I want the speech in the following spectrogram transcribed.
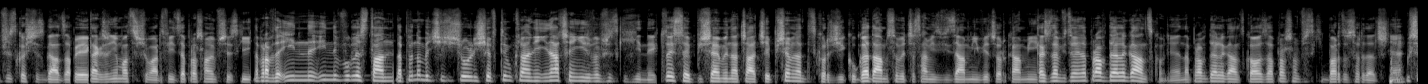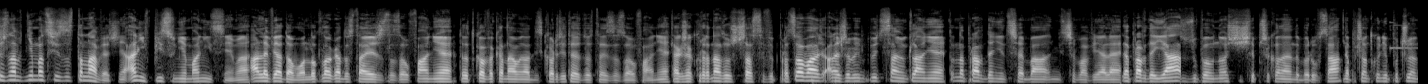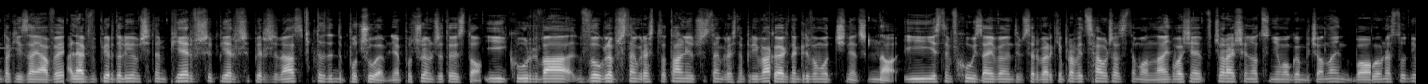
wszystko się zgadza, pyk. także nie ma co się martwić, zapraszamy wszystkich. Naprawdę inny, inny w ogóle stan. Na pewno będziecie czuli się w tym klanie inaczej niż we wszystkich innych. Tutaj sobie piszemy na czacie, piszemy na Discordziku, gadamy sobie czasami z widzami, wieczorkami. Także na widzowie naprawdę elegancko, nie? Naprawdę elegancko. Zapraszam wszystkich wszystkich bardzo serdecznie. Myślę, że nawet nie ma co się zastanawiać, nie? Ani wpisu nie ma, nic nie ma, ale wiadomo, lotloga dostajesz za zaufanie, dodatkowe kanały na Discordzie też dostajesz za zaufanie, także akurat na to już sobie wypracować, ale żeby być w samym klanie, to naprawdę nie trzeba, nie trzeba wiele. Naprawdę ja w zupełności się przekonałem do Berufsa. Na początku nie poczułem takiej zajawy, ale jak wypierdoliłem się ten pierwszy, pierwszy, pierwszy raz, to wtedy poczułem, nie? Poczułem, że to jest to. I kurwa, w ogóle przestałem grać totalnie, przestałem grać na priwa, jak nagrywam odcineczki. No i jestem w chuj zajawiony tym serwerkiem, prawie cały czas jestem online. Właśnie wczorajszej nocy nie mogłem być online, bo byłem na studniówce.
